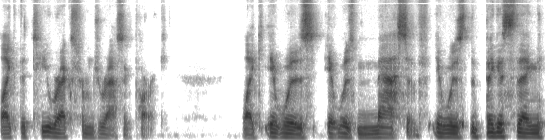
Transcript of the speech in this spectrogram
like the T-Rex from Jurassic Park. Like it was it was massive. It was the biggest thing.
